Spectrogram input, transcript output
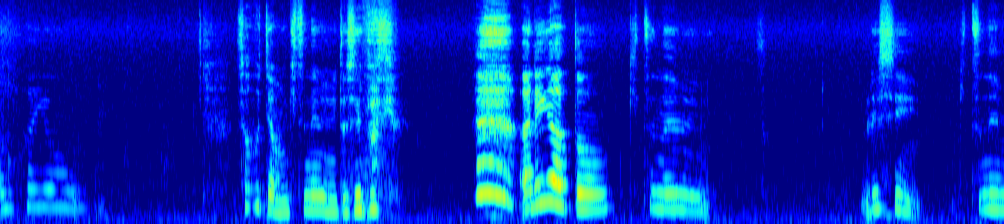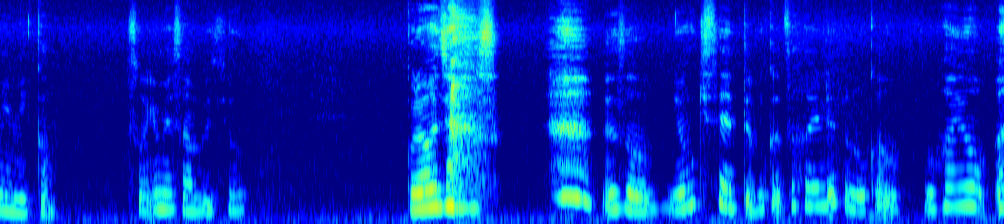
おはようさほちゃんもきつね耳と心配 ありがとう。きつね耳。嬉しい。きつね耳か。そうゆめさん部長これはじゃあ嘘。4期生って部活入れるのかな？おはよう。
